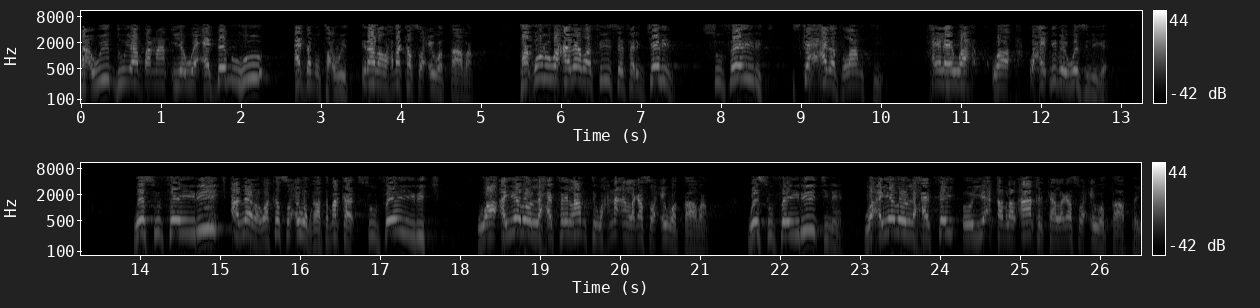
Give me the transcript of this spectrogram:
tacwiidhu yaa banaan iyo wa cadamu tacwiid inaadan waxba ka soo ciwad qaadan. Taqulu waxaa leedaha fii safarjelin sufayrij iska xadaf laamtii. Maxaa wa waa waxay dhibay wasniga. Wa sufayrij aad leedaha waa ka soo ciwad qaata marka sufayrij waa iyadoo la xadfay laamti waxna aan laga soo ciwad qaadan. Wa sufayrijna waa iyadoo la xadfay oo ya qabla aakhirka laga soo ciwad qaatay.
